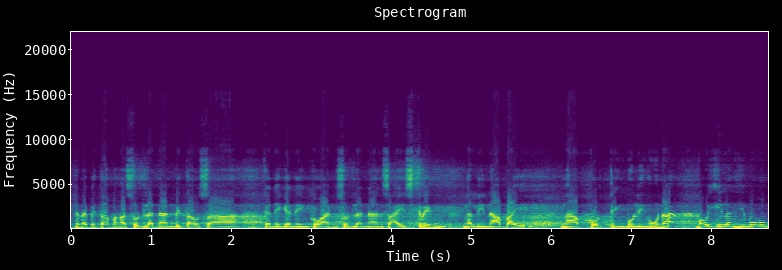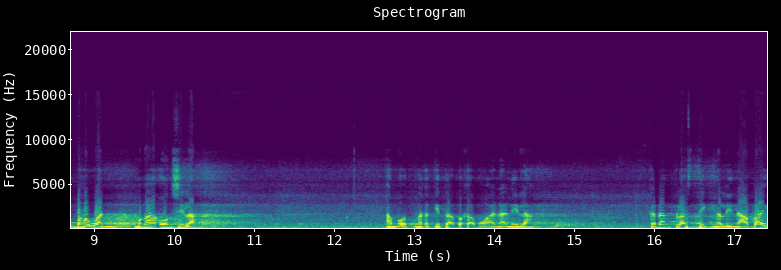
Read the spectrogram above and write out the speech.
Kana bitaw mga sudlanan bitaw sa kaniganing kuan, sudlanan sa ice cream nga linabay nga porting bulinguna, mao ilang himuong bahawan, mga on sila. Ambot, nakakita ba ka mo ana nila? Kanang plastic nga linabay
